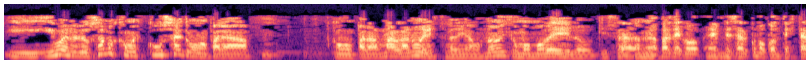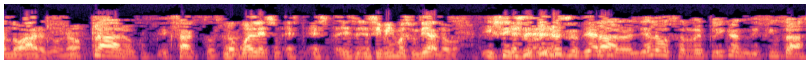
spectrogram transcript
y, y bueno, lo usamos como excusa como para como para armar la nuestra, digamos, ¿no? Y como modelo, quizás Claro, también. aparte co- empezar como contestando algo, ¿no? Claro, exacto. o sea, Lo cual es, es- en sí mismo es un diálogo. Y sí, es un diálogo. claro, el diálogo se replica en distintas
